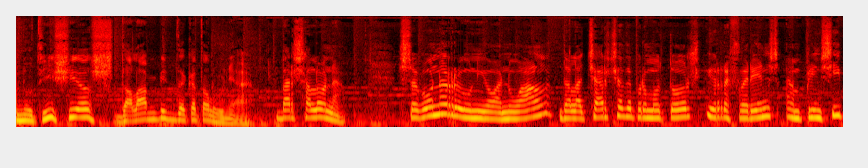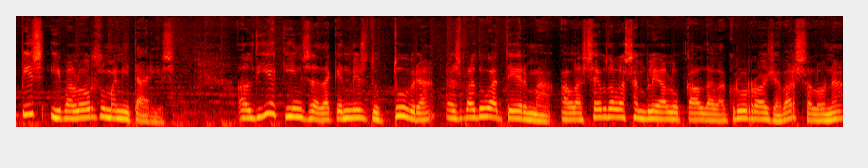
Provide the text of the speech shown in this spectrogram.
Notícies de l'àmbit de Catalunya. Barcelona. Segona reunió anual de la xarxa de promotors i referents en principis i valors humanitaris. El dia 15 d'aquest mes d'octubre es va dur a terme a la seu de l'Assemblea Local de la Creu Roja a Barcelona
